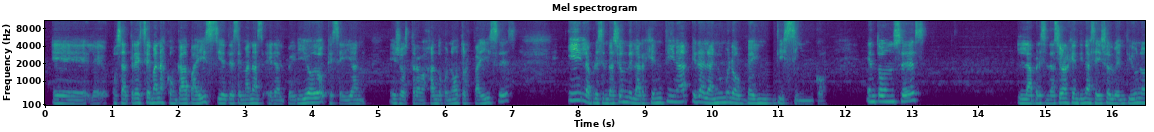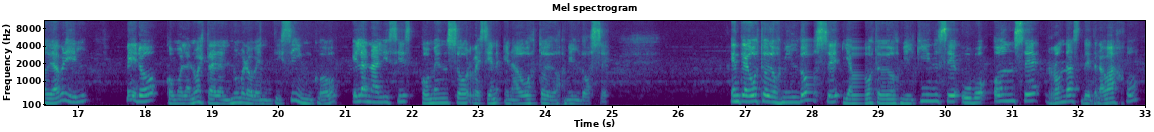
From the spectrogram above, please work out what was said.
Eh, o sea, tres semanas con cada país, siete semanas era el periodo que seguían ellos trabajando con otros países y la presentación de la Argentina era la número 25. Entonces, la presentación argentina se hizo el 21 de abril, pero como la nuestra era el número 25, el análisis comenzó recién en agosto de 2012. Entre agosto de 2012 y agosto de 2015 hubo 11 rondas de trabajo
